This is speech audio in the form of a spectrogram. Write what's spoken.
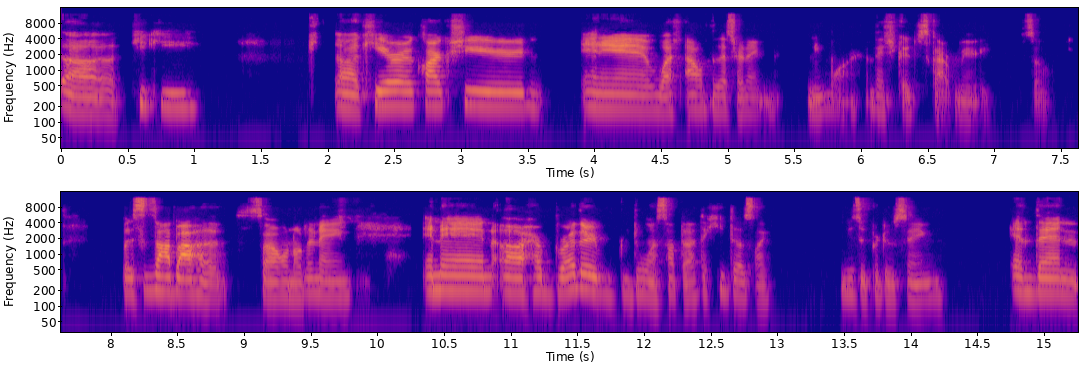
uh Kiki, uh Kierra Clark Sheard, and then what I don't think that's her name anymore. I think she just got married. So, but it's not about her, so I don't know the name. And then uh her brother doing something. I think he does like music producing, and then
